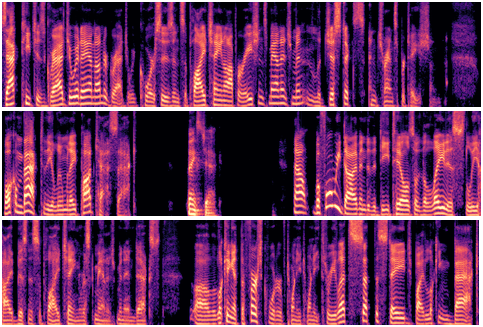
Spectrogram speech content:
Zach teaches graduate and undergraduate courses in supply chain operations management and logistics and transportation. Welcome back to the Illuminate podcast, Zach. Thanks, Jack. Now, before we dive into the details of the latest Lehigh Business Supply Chain Risk Management Index, uh, looking at the first quarter of 2023, let's set the stage by looking back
